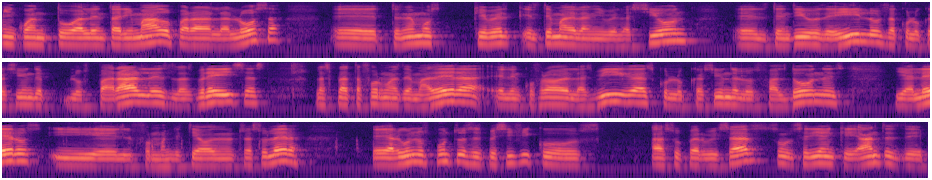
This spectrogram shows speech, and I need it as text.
En cuanto al entarimado para la losa, eh, tenemos que ver el tema de la nivelación, el tendido de hilos, la colocación de los parales, las brezas, las plataformas de madera, el encofrado de las vigas, colocación de los faldones y aleros y el formaleteado de nuestra solera. Eh, algunos puntos específicos a supervisar serían que antes de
